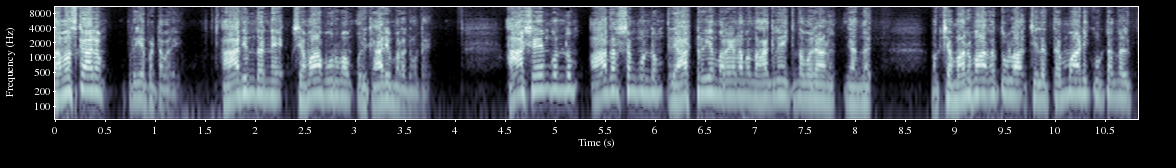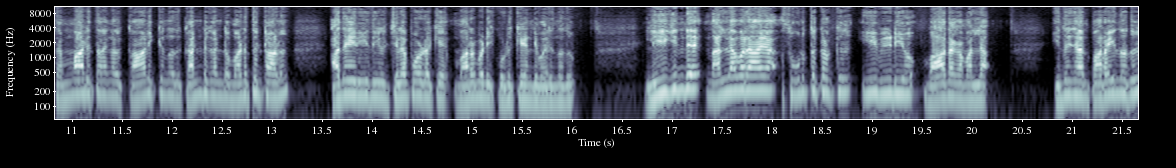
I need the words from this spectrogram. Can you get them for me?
നമസ്കാരം പ്രിയപ്പെട്ടവരെ. ആദ്യം തന്നെ ക്ഷമാപൂർവം ഒരു കാര്യം പറഞ്ഞോട്ടെ. ആശയം കൊണ്ടും ആദർശം കൊണ്ടും രാഷ്ട്രീയം പറയണമെന്ന് ആഗ്രഹിക്കുന്നവരാണ് ഞങ്ങൾ. പക്ഷെ മറുഭാഗത്തുള്ള ചില തെമ്മാടിക്കൂട്ടങ്ങൾ തെമ്മാടിത്തരങ്ങൾ കാണിക്കുന്നത് കണ്ടു കണ്ട് മടുത്തിട്ടാണ് അതേ രീതിയിൽ ചിലപ്പോഴൊക്കെ മറുപടി കൊടുക്കേണ്ടി വരുന്നത്. ലീഗിന്റെ നല്ലവരായ സുഹൃത്തുക്കൾക്ക് ഈ വീഡിയോ ബാധകമല്ല. ഇത് ഞാൻ പറയുന്നത്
